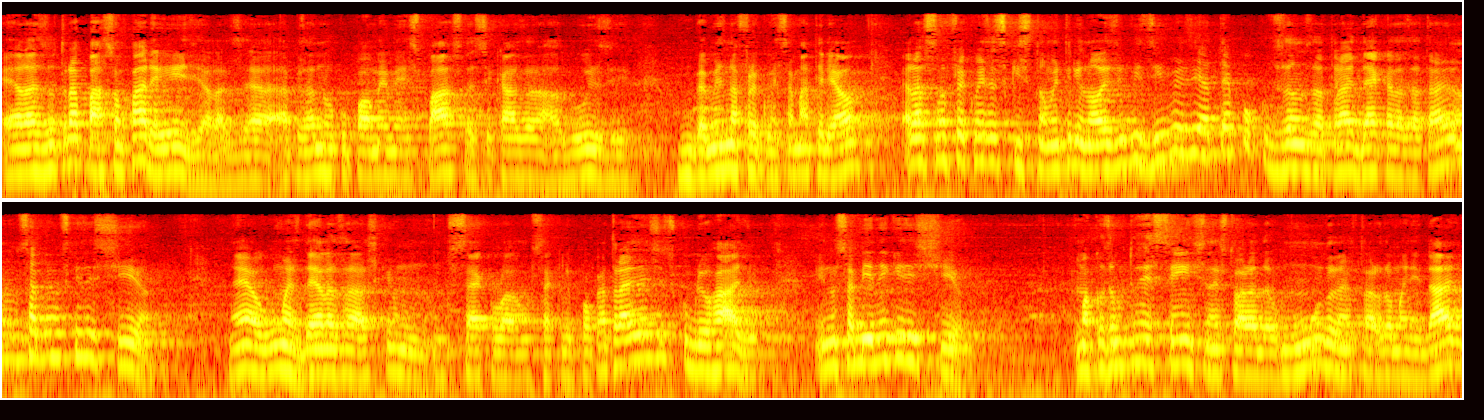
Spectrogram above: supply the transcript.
elas ultrapassam a parede, elas, é, apesar de não ocupar o mesmo espaço, nesse caso a luz e pelo menos na frequência material, elas são frequências que estão entre nós invisíveis e até poucos anos atrás, décadas atrás, nós não sabíamos que existiam. Né? Algumas delas, acho que um, um século, um século e pouco atrás, a gente descobriu o rádio e não sabia nem que existia uma coisa muito recente na história do mundo, na história da humanidade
